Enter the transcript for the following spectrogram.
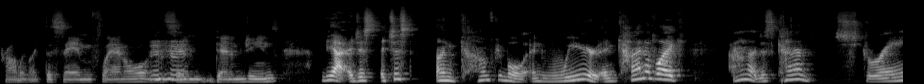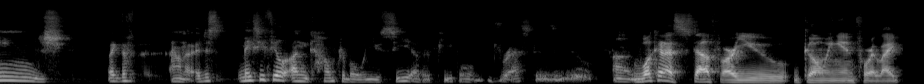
probably like the same flannel and the same denim jeans. Yeah, it just it's just uncomfortable and weird and kind of like I don't know, just kind of strange. Like the I don't know, it just makes you feel uncomfortable when you see other people dressed as you. Um, What kind of stuff are you going in for? Like,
